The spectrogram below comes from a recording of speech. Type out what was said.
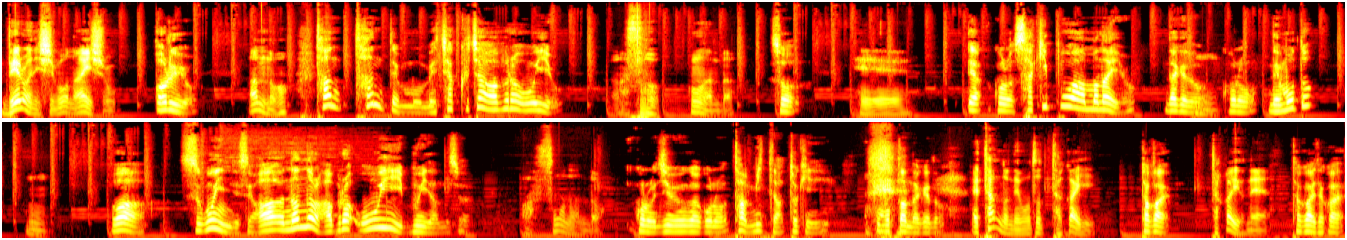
ベロに脂肪ないでしょ？あるよ。あんの？タン、タンってもうめちゃくちゃ油多いよ。あ、そう。そうなんだ。そう。へえ。いや、この先っぽはあんまないよ。だけど、うんこの根元うん。は、すごいんですよ。あ、なんなら油多い部位なんですよ。あ、そうなんだ。この自分がこのタン見た時に思ったんだけど。え、タンの根元って高い？高い。高いよね。高い高い。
